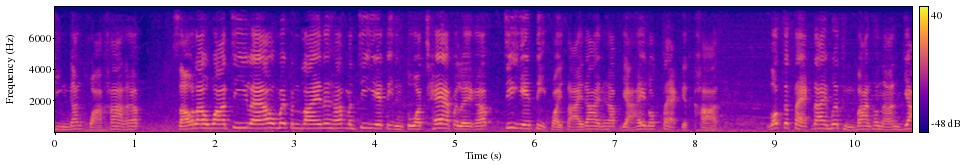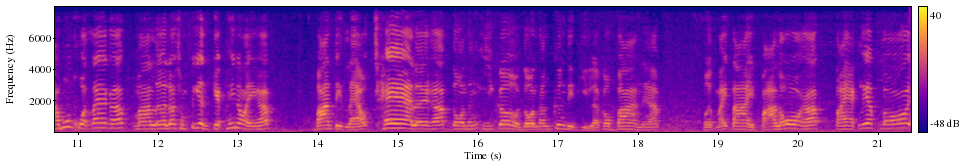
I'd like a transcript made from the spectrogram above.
King ด้านขวาฆ่านะครับเสาลาวาจี้แล้วไม่เป็นไรนะครับ มันจี้เยติหนึ่งตัวแช่ไปเลยครับ จี้เยติปล่อยตายได้นะครับ อย่าให้รถแตกเด็ดขาดรถจะแตกได้เมื่อถึงบ้านเท่านั้น ยาม่วงขวดแรกครับ มาเลยแล้วแชมเปี้ยนเก็บให้หน่อยครับ บ้านติดแล้วแช่เลยครับ โดนทั้ง Eagle โดนทั้งเครื่องดิดหินแล้วก็บ้านนะครับ เปิดไม้ตายปาโลครับ แตกเรียบร้อย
